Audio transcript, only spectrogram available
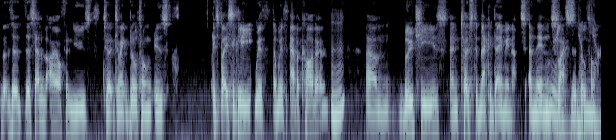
the the salad I often use to, to make biltong is it's basically with with avocado, um, blue cheese, and toasted macadamia nuts, and then slices of yum, biltong. yum.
